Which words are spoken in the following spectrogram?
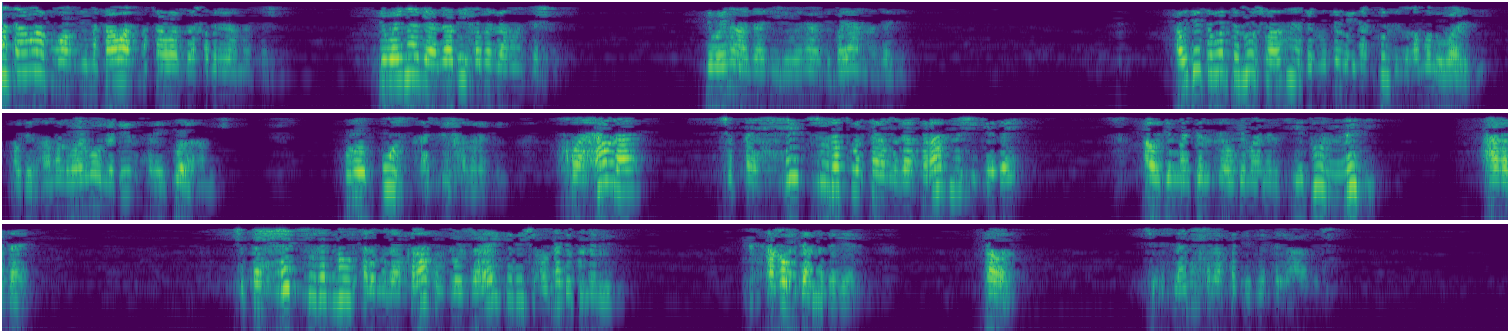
مساوات غواړم دې مساوات مساوات دا خبرې رامنځته شوې د وینا د ازادۍ خبره رامنځته شوې د وینا ازادي د وینا د بیان ازادي او دې ته ورته نور سوالونه درلودل وي دا ټول د زغملو وړ دي او د زغملو وړ وو له ډېر سره یې جوړه هم شي ورو اوس اصلي خبره کوي خو هغه چې په هیڅ صورت ورسره مذاکرات نشي کېدای او د مدل او د منل کېدو نه دي هغه دا چې په هیڅ صورت نه ورسره مذاکرات او جوړجاړی کوي او نه د منل دي هغه دا نظریه اول چې اسلامي خلافت دې ته راغلی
